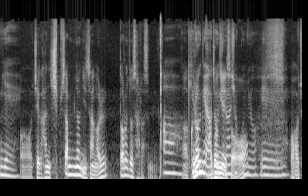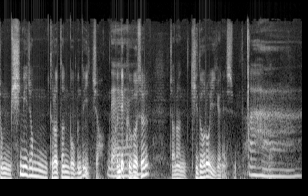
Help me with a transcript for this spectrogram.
예. 어, 제가 한 13년 이상을 떨어져 살았습니다. 아, 아, 그런 과정에서. 예. 어, 좀 힘이 좀 들었던 부분도 있죠. 네. 근데 그것을 저는 기도로 이겨냈습니다. 아,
